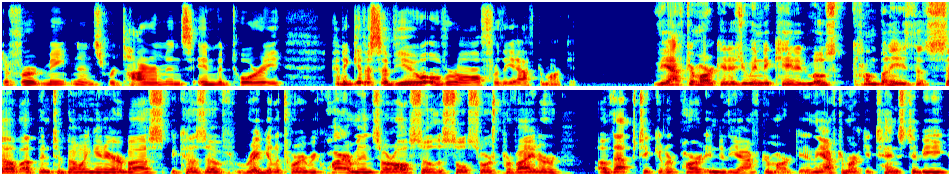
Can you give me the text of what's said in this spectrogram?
deferred maintenance, retirements, inventory. Kind of give us a view overall for the aftermarket. The aftermarket, as you indicated, most companies that sell up into Boeing and Airbus because of regulatory requirements are also the sole source provider of that particular part into the aftermarket. And the aftermarket tends to be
